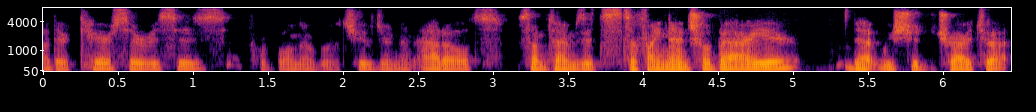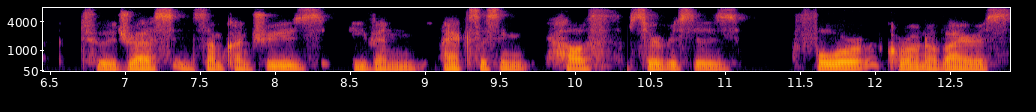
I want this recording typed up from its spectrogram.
other care services for vulnerable children and adults. Sometimes it's a financial barrier that we should try to to address in some countries, even accessing health services for coronavirus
